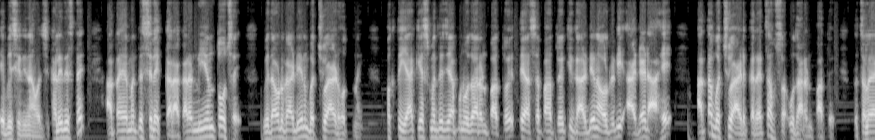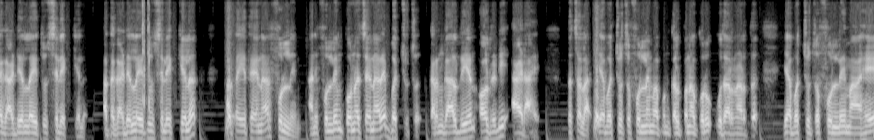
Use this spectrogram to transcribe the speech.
एबीसीडी नावाची. खाली दिसते आता ह्यामध्ये सिलेक्ट करा कारण नियम तोच आहे. विदाऊट गार्डियन बच्चू ऍड होत नाही. फक्त या केसमध्ये जे आपण उदाहरण पाहतोय ते असं पाहतोय की गार्डियन ऑलरेडी ऍडेड आहे. आता बच्चू ऍड करायचा उदाहरण पाहतोय. तर चला या गार्डियनला इथून सिलेक्ट केलं. आता गार्डियनला इथून सिलेक्ट केलं. आता इथे येणार फुल नेम आणि फुल नेम कोणाचं येणार आहे? बच्चूचं. कारण गार्डियन ऑलरेडी ऍड आहे. तर चला या बच्चूचं फुल नेम आपण कल्पना करू. उदाहरणार्थ या बच्चूचं फुल नेम आहे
